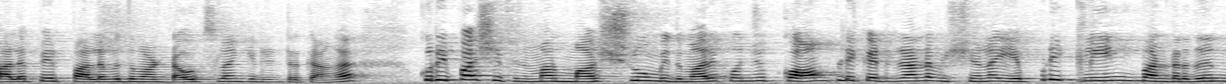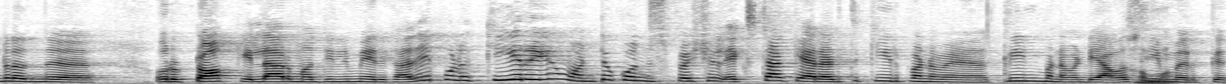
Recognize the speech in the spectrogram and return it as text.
பல பேர் பல விதமான டவுட்ஸ்லாம் கேட்டுட்டு இருக்காங்க குறிப்பா ஷெஃப் இந்த மாதிரி மஷ்ரூம் இது மாதிரி கொஞ்சம் காம்ப்ளிகேட்டடான விஷயம்லாம் எப்படி க்ளீன் பண்றதுன்ற அந்த ஒரு டாக் எல்லார் மத்தியிலுமே இருக்கு. அதே போல கீரையும் வந்துட்டு கொஞ்சம் ஸ்பெஷல் எக்ஸ்ட்ரா கேர் எடுத்து கீர் பண்ண க்ளீன் பண்ண வேண்டிய அவசியம் இருக்கு.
